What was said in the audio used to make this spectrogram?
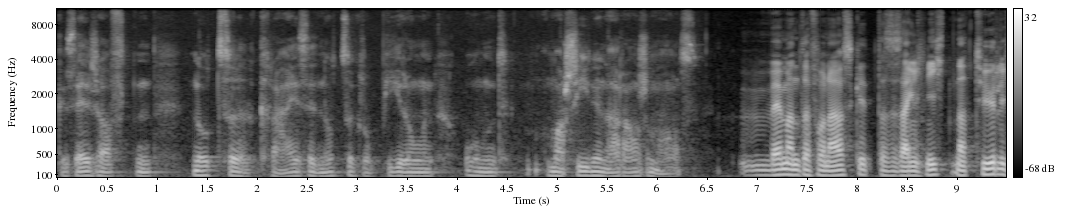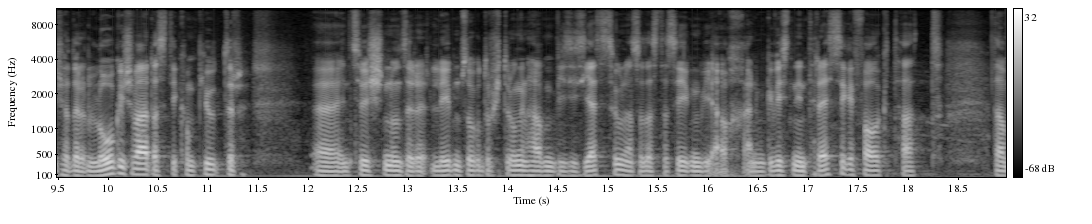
Gesellschaften, Nutzerkreise, Nutzergruppierungen und Maschinenarrangements. Wenn man davon ausgeht, dass es eigentlich nicht natürlich oder logisch war, dass die Computer äh, inzwischen unser Leben so durchdrungen haben, wie sie es jetzt tun, also dass das irgendwie auch einem gewissen Interesse gefolgt hat, da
